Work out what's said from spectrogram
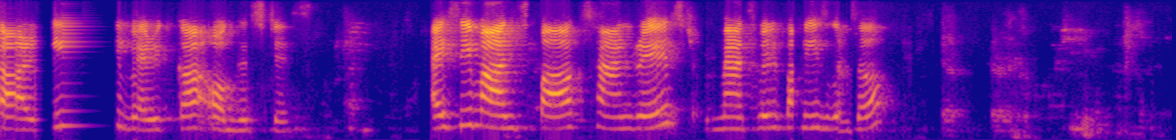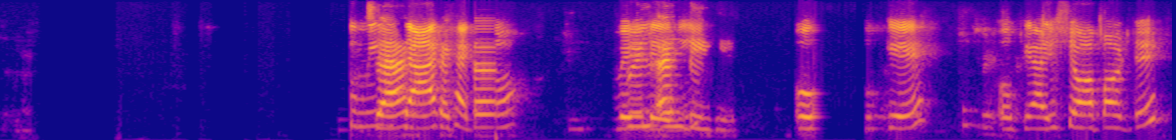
Charlie, Verica Augustus. I see Mans Park's hand raised. Maxwell, please go answer. To me, Jack, Jack, Hector, Hector, Will and. Davey. Okay. Okay. Are you sure about it?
